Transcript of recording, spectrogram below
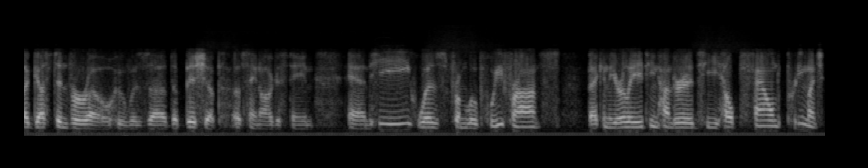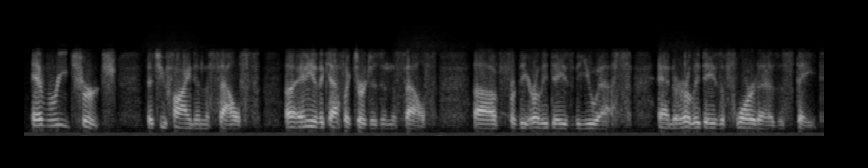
Augustin Verot, who was uh, the bishop of St. Augustine, and he was from Le Puy, France, back in the early 1800s. He helped found pretty much every church that you find in the South, uh, any of the Catholic churches in the South, uh, for the early days of the U.S. and early days of Florida as a state.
